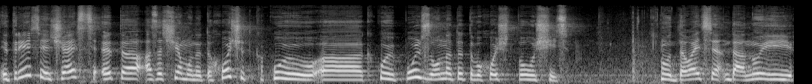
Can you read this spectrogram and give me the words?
И третья часть – это а зачем он это хочет, какую, а, какую пользу он от этого хочет получить. Вот, давайте, да, ну и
